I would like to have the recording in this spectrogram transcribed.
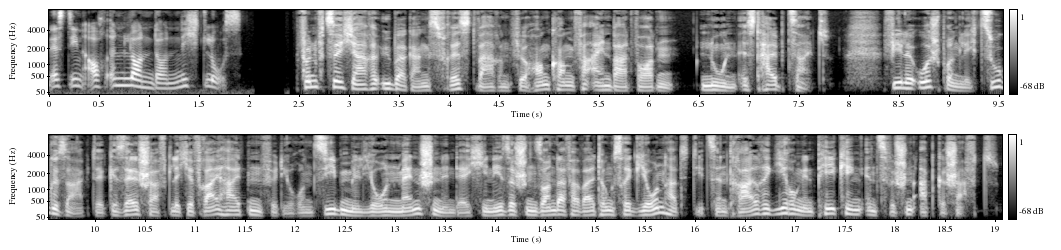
lässt ihn auch in London nicht los. 50 Jahre Übergangsfrist waren für Hongkong vereinbart worden. Nun ist Halbzeit. Viele ursprünglich zugesagte gesellschaftliche Freiheiten für die rund sieben Millionen Menschen in der chinesischen Sonderverwaltungsregion hat die Zentralregierung in Peking inzwischen abgeschafft.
